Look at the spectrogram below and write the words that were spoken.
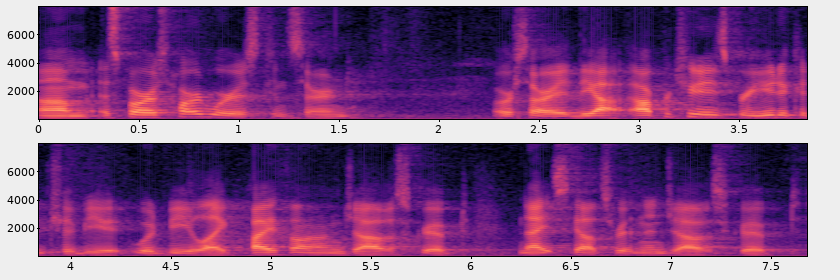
Um, as far as hardware is concerned, or sorry, the opportunities for you to contribute would be like Python, JavaScript, Nightscout's written in JavaScript,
